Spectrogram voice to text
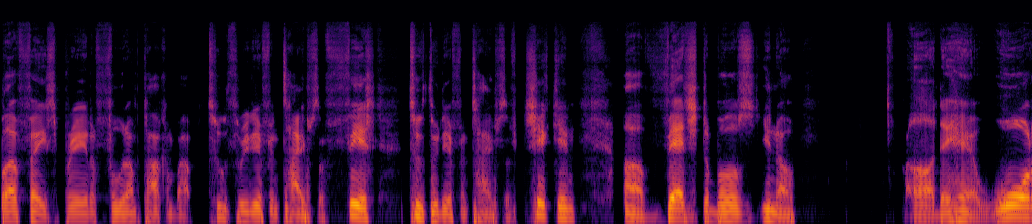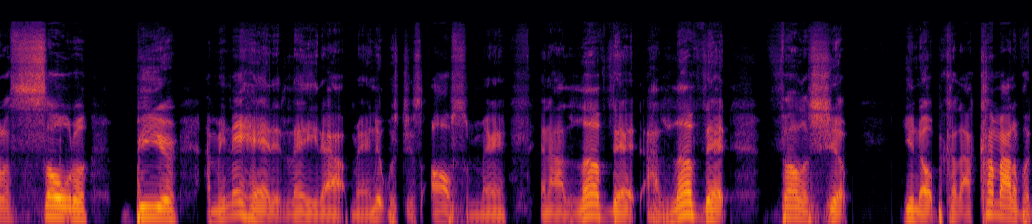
buffet spread of food. I'm talking about two, three different types of fish, two, three different types of chicken, uh, vegetables, you know. Uh, they had water, soda, beer. I mean, they had it laid out, man. It was just awesome, man. And I love that. I love that fellowship, you know, because I come out of a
